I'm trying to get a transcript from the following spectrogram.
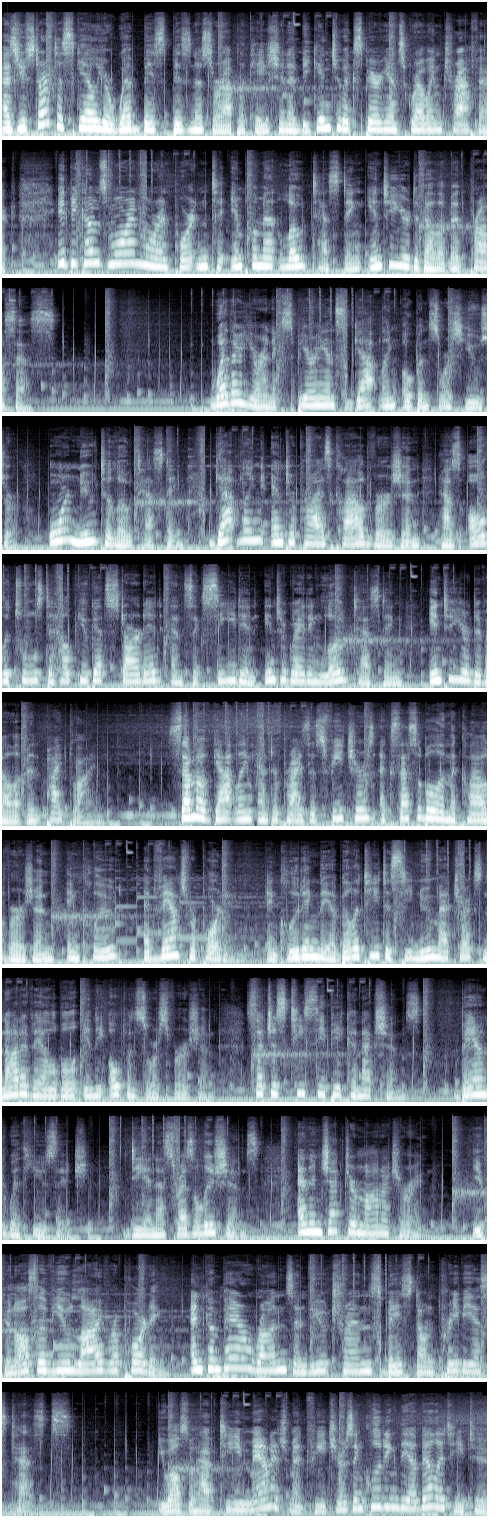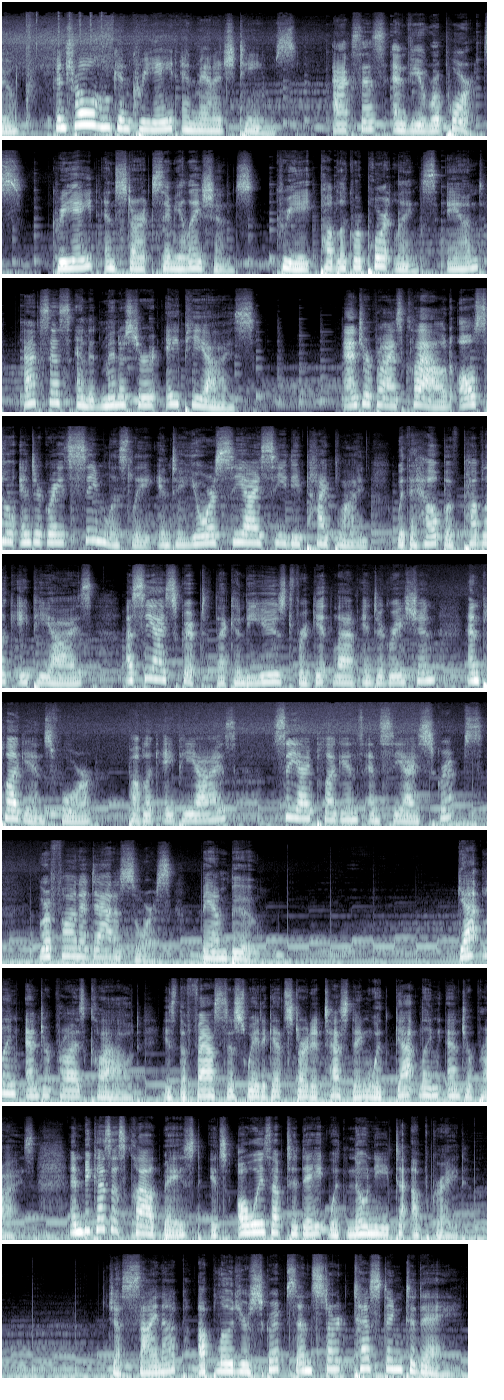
As you start to scale your web based business or application and begin to experience growing traffic, it becomes more and more important to implement load testing into your development process. Whether you're an experienced Gatling open source user or new to load testing, Gatling Enterprise Cloud version has all the tools to help you get started and succeed in integrating load testing into your development pipeline. Some of Gatling Enterprise's features accessible in the cloud version include advanced reporting, including the ability to see new metrics not available in the open source version, such as TCP connections, bandwidth usage, DNS resolutions, and injector monitoring. You can also view live reporting and compare runs and view trends based on previous tests. You also have team management features, including the ability to Control who can create and manage teams. Access and view reports. Create and start simulations. Create public report links and access and administer APIs. Enterprise Cloud also integrates seamlessly into your CI CD pipeline with the help of public APIs, a CI script that can be used for GitLab integration, and plugins for public APIs, CI plugins and CI scripts, Grafana Data Source, Bamboo. Gatling Enterprise Cloud is the fastest way to get started testing with Gatling Enterprise, and because it's cloud based, it's always up to date with no need to upgrade. Just sign up, upload your scripts, and start testing today.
